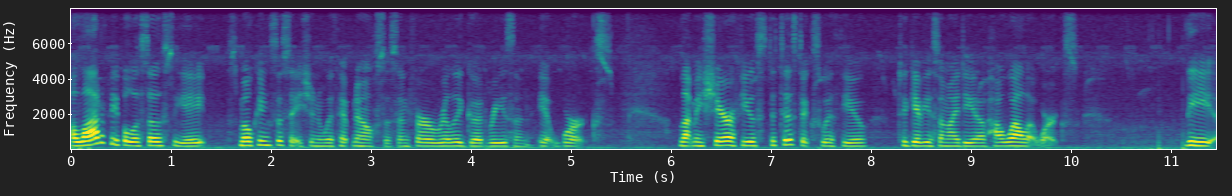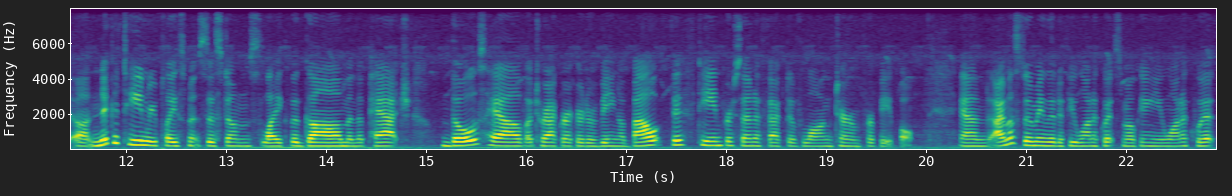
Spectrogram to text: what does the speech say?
A lot of people associate smoking cessation with hypnosis, and for a really good reason. It works. Let me share a few statistics with you to give you some idea of how well it works. The uh, nicotine replacement systems like the gum and the patch, those have a track record of being about 15% effective long term for people. And I'm assuming that if you want to quit smoking, you want to quit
